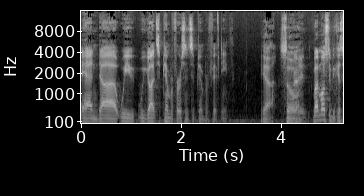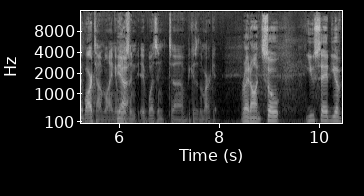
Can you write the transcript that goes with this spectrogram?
and uh, we we got September first and September fifteenth, yeah. So Right. but mostly because of our timeline. It Yeah. wasn't it wasn't uh, because of the market. right on. So you said you have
